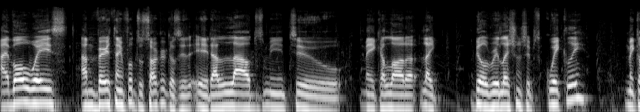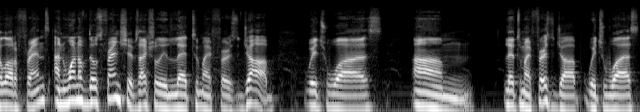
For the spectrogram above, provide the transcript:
I've always I'm very thankful to soccer because it, it allows me to make a lot of like build relationships quickly, make a lot of friends, and one of those friendships actually led to my first job, which was um led to my first job, which was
